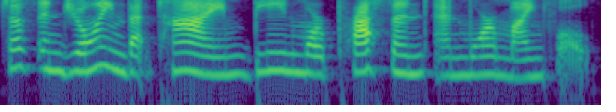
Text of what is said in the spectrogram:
just enjoying that time, being more present and more mindful.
